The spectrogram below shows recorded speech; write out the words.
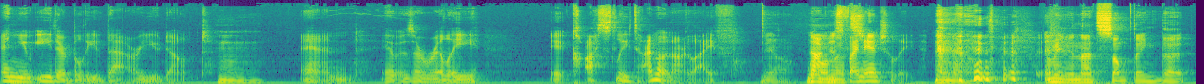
And you either believe that or you don't. Hmm. And it was a really it costly time in our life yeah. not Well, just financially I mean, and that's something that,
